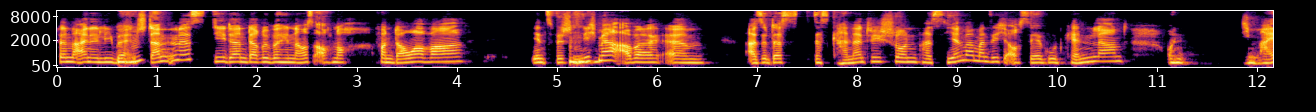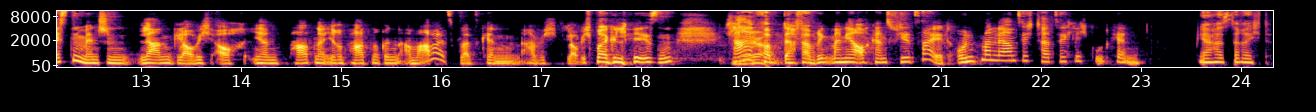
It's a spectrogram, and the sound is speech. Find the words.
dann eine Liebe Mhm. entstanden ist, die dann darüber hinaus auch noch von Dauer war. Inzwischen Mhm. nicht mehr, aber ähm, also das, das kann natürlich schon passieren, weil man sich auch sehr gut kennenlernt. Und die meisten Menschen lernen, glaube ich, auch ihren Partner, ihre Partnerin am Arbeitsplatz kennen, habe ich, glaube ich, mal gelesen. Klar, Ja, ja. da verbringt man ja auch ganz viel Zeit. Und man lernt sich tatsächlich gut kennen. Ja, hast du recht.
